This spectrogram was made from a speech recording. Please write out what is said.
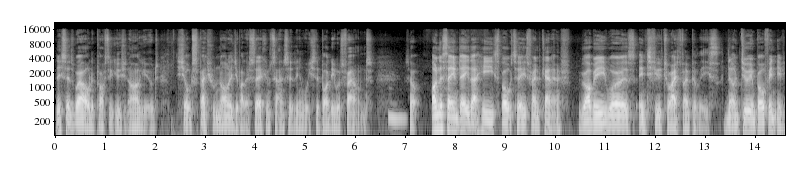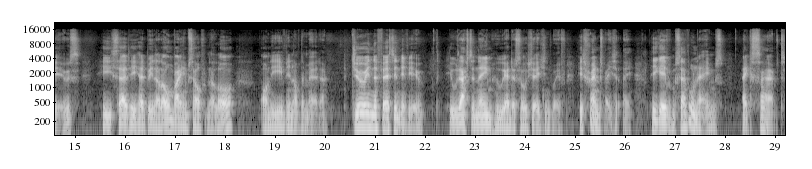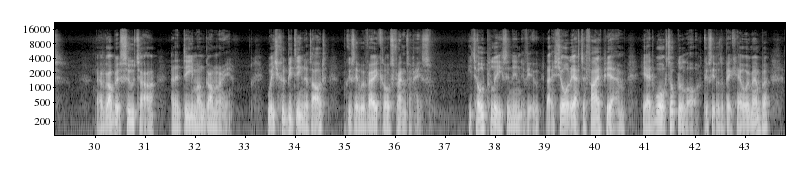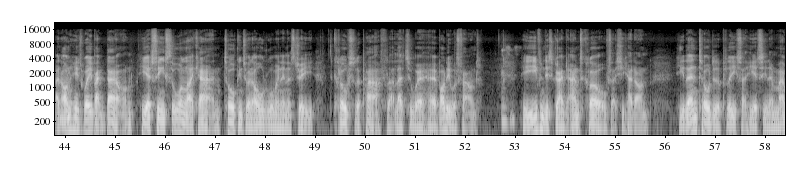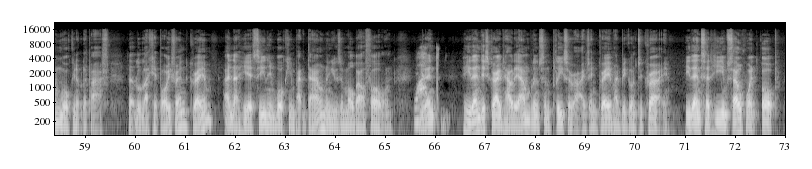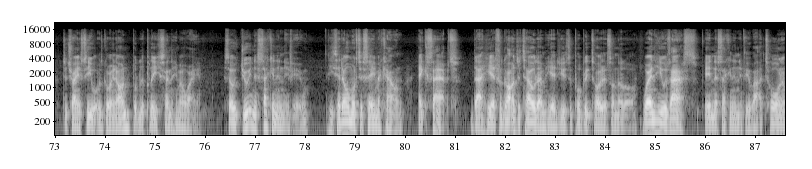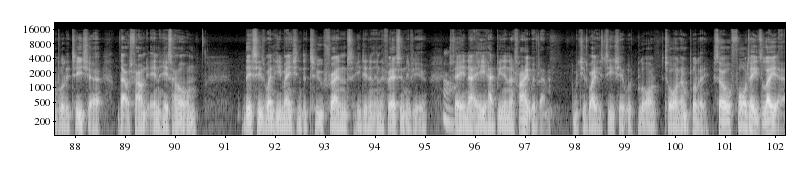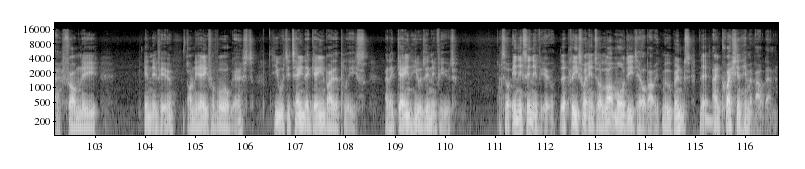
this as well, the prosecution argued, showed special knowledge about the circumstances in which the body was found. Hmm. So on the same day that he spoke to his friend Kenneth, Robbie was interviewed twice by police. Now during both interviews, he said he had been alone by himself in the law on the evening of the murder. During the first interview, he was asked to name who he had associations with, his friends basically. He gave them several names, except a Robert Soutar and a D. Montgomery, which could be deemed as odd because they were very close friends of his. He told police in the interview that shortly after 5 pm he had walked up the law because it was a big hill, remember? And on his way back down, he had seen someone like Anne talking to an old woman in the street close to the path that led to where her body was found. Mm-hmm. He even described Anne's clothes that she had on. He then told the police that he had seen a man walking up the path that looked like her boyfriend, Graham, and that he had seen him walking back down and use a mobile phone. What? He then, he then described how the ambulance and police arrived and Graham had begun to cry. He then said he himself went up to try and see what was going on, but the police sent him away. So during the second interview, he said almost the same account, except that he had forgotten to tell them he had used the public toilets on the law. When he was asked in the second interview about a torn and bloody t shirt that was found in his home, this is when he mentioned the two friends he didn't in the first interview, oh. saying that he had been in a fight with them, which is why his t shirt was blown, torn and bloody. So, four days later from the interview, on the 8th of August, he was detained again by the police and again he was interviewed. So, in this interview, the police went into a lot more detail about his movements mm. and questioned him about them.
